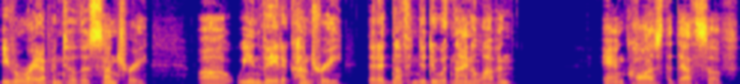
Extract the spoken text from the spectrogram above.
even right up until this century uh, we invade a country that had nothing to do with 9 11 and caused the deaths of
